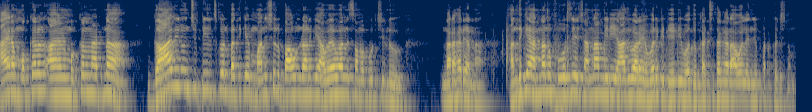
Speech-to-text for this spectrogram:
ఆయన మొక్కలు ఆయన మొక్కలు నాటిన గాలి నుంచి పీల్చుకొని బతికే మనుషులు బాగుండడానికి అవయవాలను సమకూర్చిండు నరహరి అన్న. అందుకే అన్నను ఫోర్స్ చేసి అన్న మీరు ఈ ఆదివారం ఎవరికి డేట్ ఇవ్వద్దు? ఖచ్చితంగా రావాలని చెప్పి పట్టుకొచ్చినాం.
